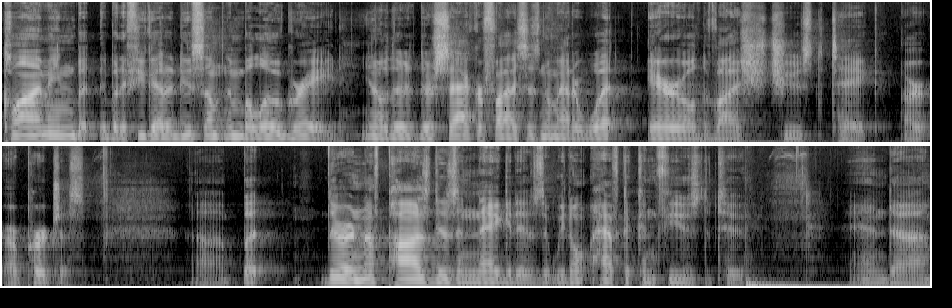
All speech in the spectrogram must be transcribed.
climbing, but but if you got to do something below grade, you know, there, there's sacrifices no matter what aerial device you choose to take or, or purchase. Uh, but there are enough positives and negatives that we don't have to confuse the two. And uh,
